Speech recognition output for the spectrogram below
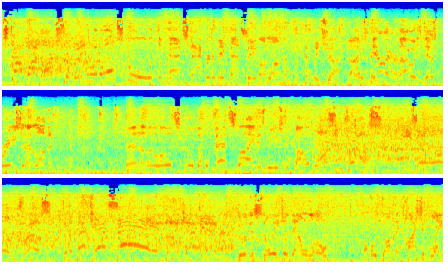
Stop by Markstrom, and he went old school with the pad stacker to make that save on Lawton on the penalty shot. That That's was from your era. That was desperation. I love it. And a little old school double pad slide, as we used to call it. Lawson Crouse. He's in alone. Crouse to the backhand save by Kakinen. Doing the Snow Angel down low. Almost Dominik Hasek-like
